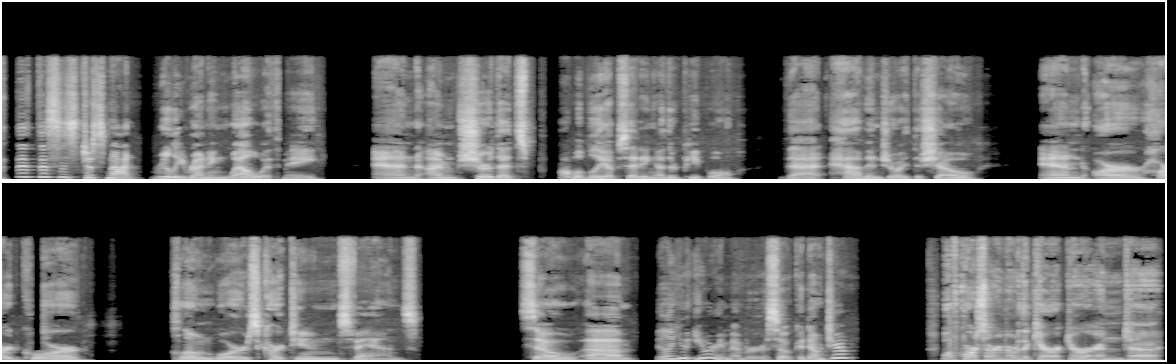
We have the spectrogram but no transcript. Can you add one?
th- this is just not really running well with me. And I'm sure that's probably upsetting other people that have enjoyed the show and are hardcore Clone Wars cartoons fans. So, um, Bill, you, you remember Ahsoka, don't you? Well, of course, I remember the character, and uh,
